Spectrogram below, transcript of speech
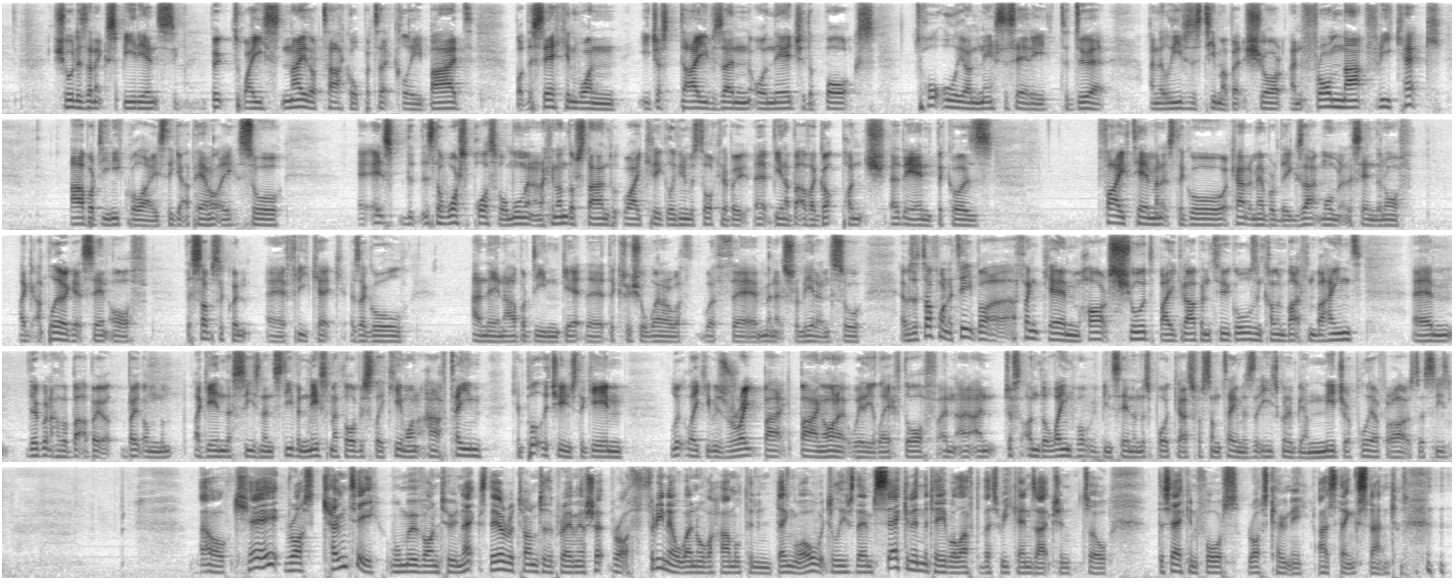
showed his inexperience, booked twice, neither tackle particularly bad. But the second one, he just dives in on the edge of the box, totally unnecessary to do it, and it leaves his team a bit short. And from that free kick, Aberdeen equalise. They get a penalty. So it's it's the worst possible moment, and I can understand why Craig Levein was talking about it being a bit of a gut punch at the end because five ten minutes to go. I can't remember the exact moment of the sending off. a, a player gets sent off, the subsequent uh, free kick is a goal, and then Aberdeen get the, the crucial winner with with uh, minutes remaining. So it was a tough one to take, but I think um, Hearts showed by grabbing two goals and coming back from behind. Um, they're going to have a bit about, about them again this season. And Steven Naismith obviously came on at half time, completely changed the game, looked like he was right back bang on it where he left off, and, and, and just underlined what we've been saying in this podcast for some time is that he's going to be a major player for Hearts this season. Okay, Ross County we'll move on to next. Their return to the Premiership brought a 3 0 win over Hamilton and Dingwall, which leaves them second in the table after this weekend's action. So the second force, Ross County, as things stand.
